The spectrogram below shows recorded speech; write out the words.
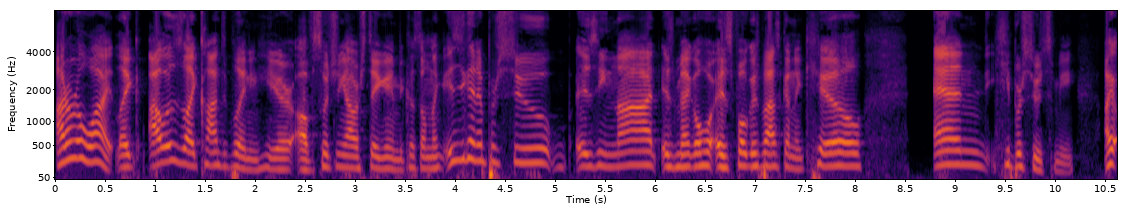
I don't know why. Like I was like contemplating here of switching out in because I'm like, is he gonna pursue? Is he not? Is Mega is Focus Blast gonna kill? And he pursues me. I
